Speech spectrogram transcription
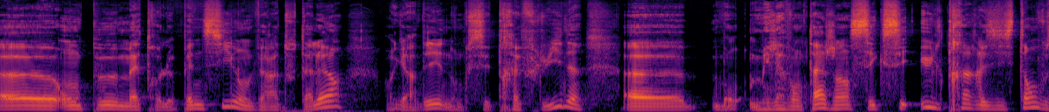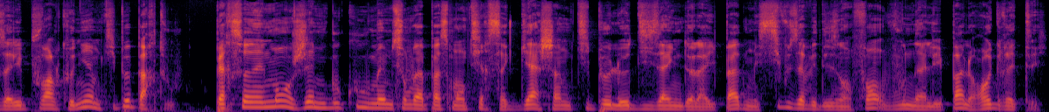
Euh, on peut mettre le pencil, on le verra tout à l'heure. Regardez, donc c'est très fluide. Euh, bon, mais l'avantage, hein, c'est que c'est ultra résistant, vous allez pouvoir le cogner un petit peu partout. Personnellement, j'aime beaucoup, même si on va pas se mentir, ça gâche un petit peu le design de l'iPad, mais si vous avez des enfants, vous n'allez pas le regretter.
